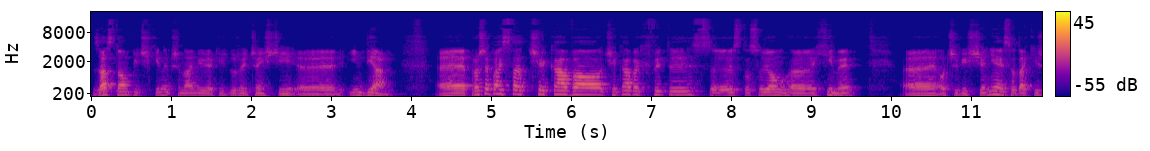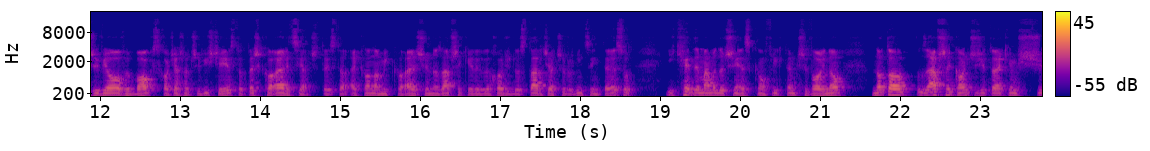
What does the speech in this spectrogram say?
zastąpić Chiny przynajmniej w jakiejś dużej części e, Indiami. E, proszę Państwa, ciekawo, ciekawe chwyty stosują e, Chiny. E, oczywiście nie jest to taki żywiołowy boks, chociaż oczywiście jest to też koercja, czy to jest to economic coercion, no zawsze kiedy dochodzi do starcia czy różnicy interesów i kiedy mamy do czynienia z konfliktem czy wojną, no to zawsze kończy się to jakimś, e,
